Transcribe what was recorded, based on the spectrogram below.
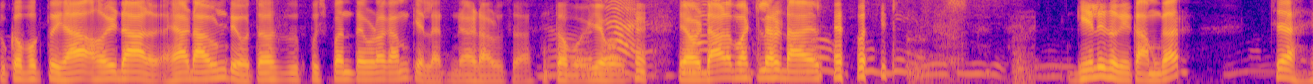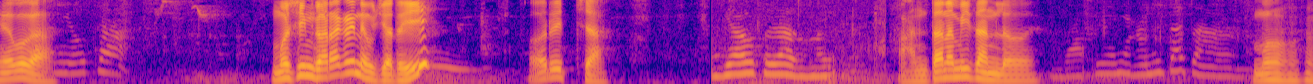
तुका फक्त ह्या हय डाळ ह्या डाळून ठेव तर पुष्पान तेवढा काम केला त्या डाळूचा. तर बघ हे बघ या डाळ म्हटल्यावर डाळ. गेले. सगळे कामगार? च्या हे बघा. मशीन घराकडे नेऊची आता ही? अरे च्या. आणताना मीच आणलं हा. मग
